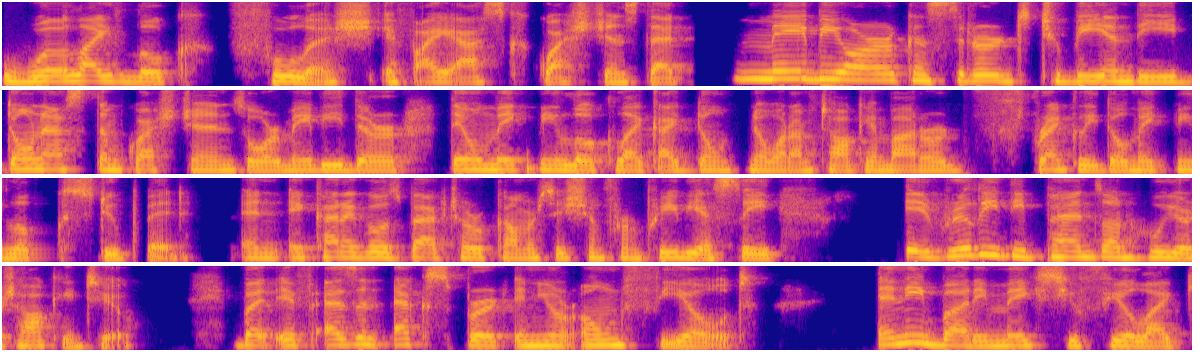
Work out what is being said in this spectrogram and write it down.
will I look foolish if I ask questions that maybe are considered to be in the don't ask them questions or maybe they're they'll make me look like I don't know what I'm talking about or frankly they'll make me look stupid. And it kind of goes back to our conversation from previously. It really depends on who you're talking to. But if as an expert in your own field, anybody makes you feel like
